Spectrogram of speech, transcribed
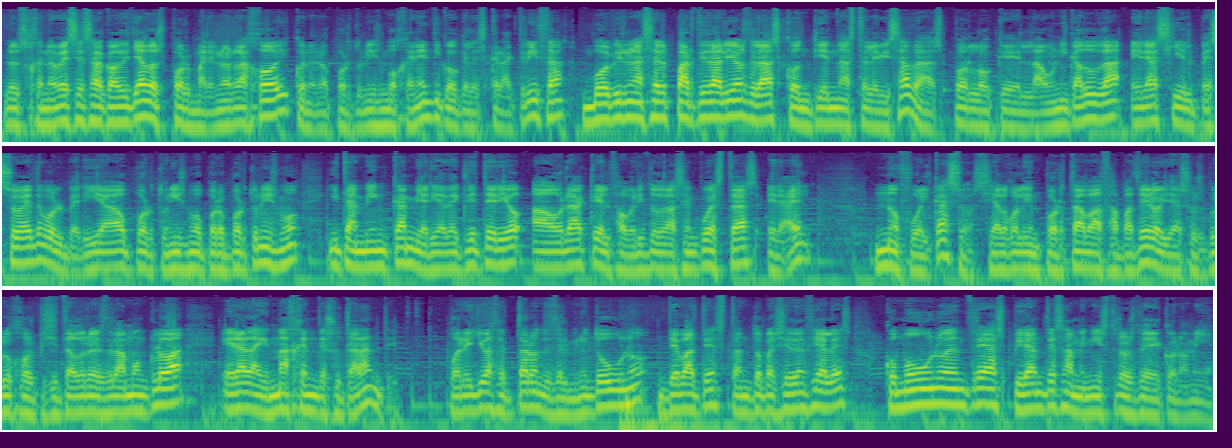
los genoveses acaudillados por Mariano Rajoy, con el oportunismo genético que les caracteriza, volvieron a ser partidarios de las contiendas televisadas, por lo que la única duda era si el PSOE devolvería oportunismo por oportunismo y también cambiaría de criterio ahora que el favorito de las encuestas era él. No fue el caso, si algo le importaba a Zapatero y a sus brujos visitadores de la Moncloa era la imagen de su talante. Por ello aceptaron desde el minuto uno debates tanto presidenciales como uno entre aspirantes a ministros de Economía.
